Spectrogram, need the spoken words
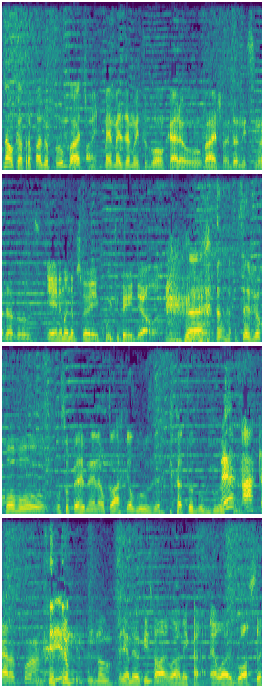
Não, o que atrapalhou foi o Batman. Mas, mas é muito bom, cara, o Batman andando em cima da luz. E aí ele manda pro Superman, cuide bem dela. É. Você vê como o Superman, né? O Clark é loser. É todo mundo É? Ah, cara, pô, ele é muito não. É, mas é o que eles falaram lá, né, cara? Ela gosta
